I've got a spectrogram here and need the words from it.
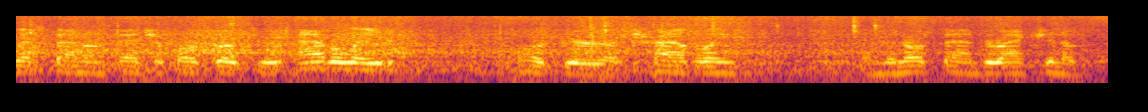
westbound on Pancho Park Road through Adelaide, or if you're uh, traveling in the northbound direction of uh,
